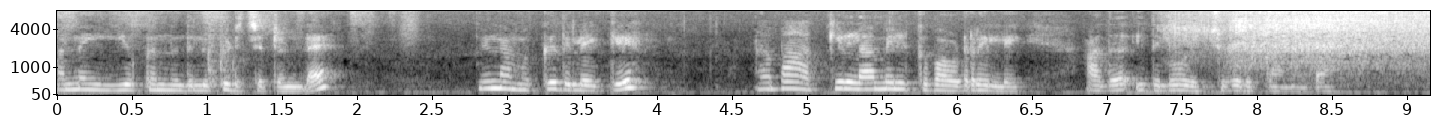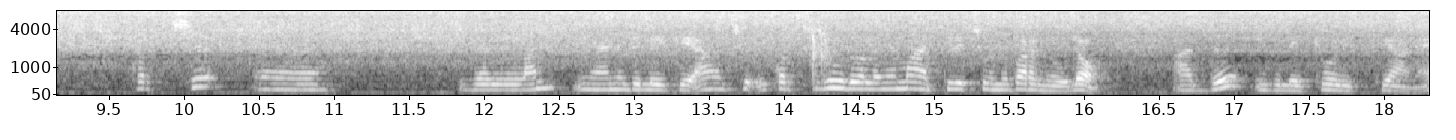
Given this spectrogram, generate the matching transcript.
ആ നെയ്യൊക്കെ ഒന്ന് ഇതിൽ പിടിച്ചിട്ടുണ്ട്. ഇനി നമുക്ക് ഇതിലേക്ക് ബാക്കിയുള്ള മിൽക്ക് പൗഡർ ഇല്ലേ അത് ഇതിൽ ഒഴിച്ചു കൊടുക്കാം കേട്ടോ. കുറച്ച് വെള്ളം ഞാനിതിലേക്ക് ആ കുറച്ച് ചൂടുവെള്ളം ഞാൻ മാറ്റി വെച്ചു എന്ന് പറഞ്ഞല്ലോ അത് ഇതിലേക്ക് ഒഴിക്കുകയാണ്.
